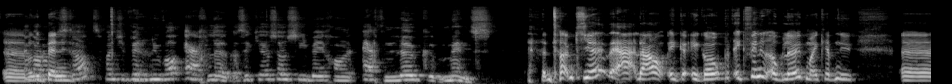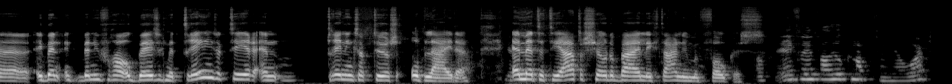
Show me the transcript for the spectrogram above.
En want ik ben... is dat? Want je bent nu wel erg leuk. Als ik jou zo zie, ben je gewoon echt een leuke mens. Dank je. Ja, nou, ik, ik hoop het. Ik vind het ook leuk, maar ik heb nu... eh, ik, ben, ik ben nu vooral ook bezig met trainingsacteren en trainingsacteurs opleiden. Ja. En met de theatershow erbij ligt daar nu mijn focus. Oké, en ik vind het wel heel knap van jou hoor.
